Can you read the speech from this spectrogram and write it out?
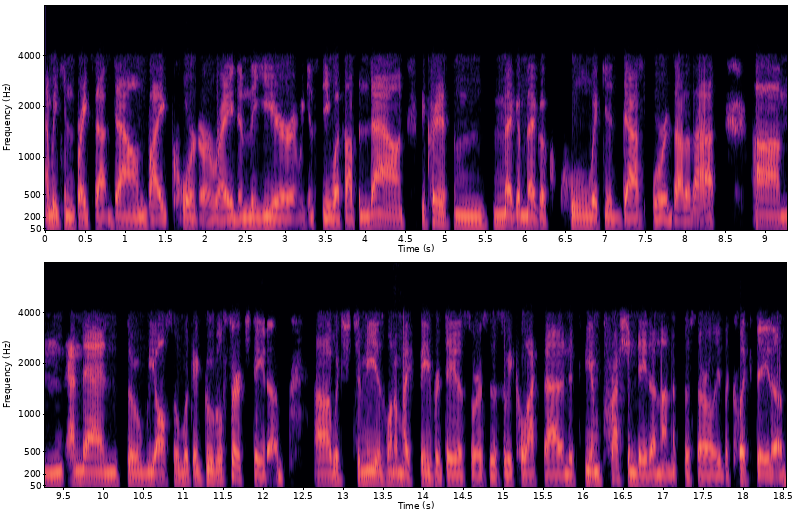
and we can break that down by quarter, right? In the year, we can see what's up and down. We created some mega, mega cool, wicked dashboards out of that. Um, and then, so we also look at Google search data, uh, which to me is one of my favorite data sources. So we collect that, and it's the impression data, not necessarily the click data.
